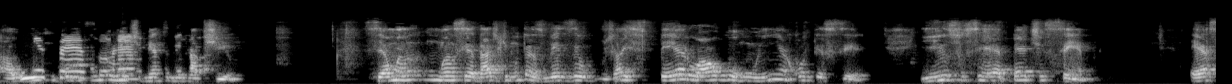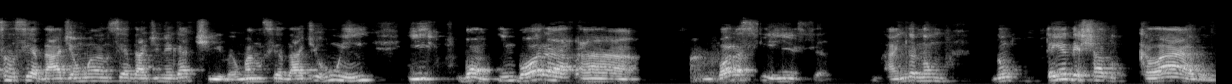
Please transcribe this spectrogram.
algum excesso, né? comprometimento né? negativo. Se é uma, uma ansiedade que muitas vezes eu já espero algo ruim acontecer. E isso se repete sempre. Essa ansiedade é uma ansiedade negativa, é uma ansiedade ruim. E, bom, embora a, embora a ciência ainda não, não tenha deixado claro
